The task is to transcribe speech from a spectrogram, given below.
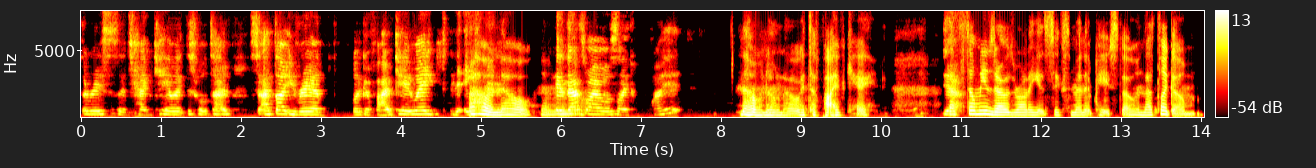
the race is a 10k like this whole time, so I thought you ran like a 5k length in eight Oh minutes. no, no, no, And that's no, why I was like, what? no, no, no! It's a 5K. Yeah, That still means that I was running at six minute pace though, and that's like um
